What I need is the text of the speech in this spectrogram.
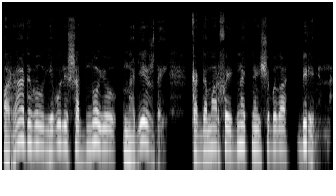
порадовал его лишь одною надеждой, когда Марфа Игнатьевна еще была беременна.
